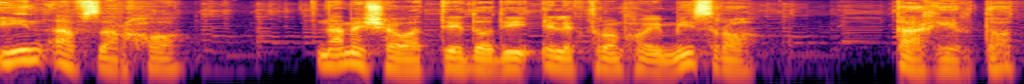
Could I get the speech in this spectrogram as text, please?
ин афзарҳо намешавад теъдоди электронҳои мисро тағйир дод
